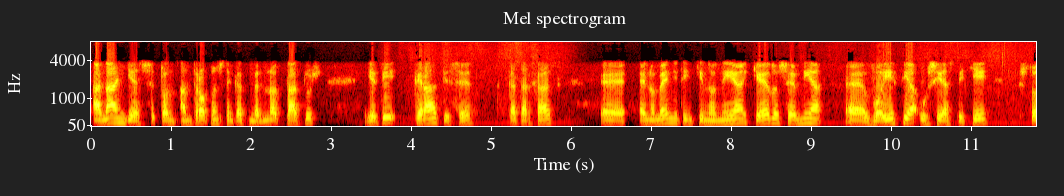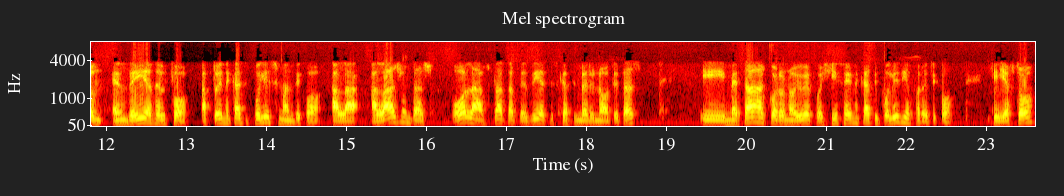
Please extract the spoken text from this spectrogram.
ανάγκες των ανθρώπων στην καθημερινότητά τους, γιατί κράτησε καταρχάς ε, ενωμένη την κοινωνία και έδωσε μια ε, βοήθεια ουσιαστική στον ενδεή αδελφό. Αυτό είναι κάτι πολύ σημαντικό. Αλλά αλλάζοντας όλα αυτά τα πεδία της καθημερινότητας, η μετά κορονοϊού εποχή θα είναι κάτι πολύ διαφορετικό. Και γι' αυτό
